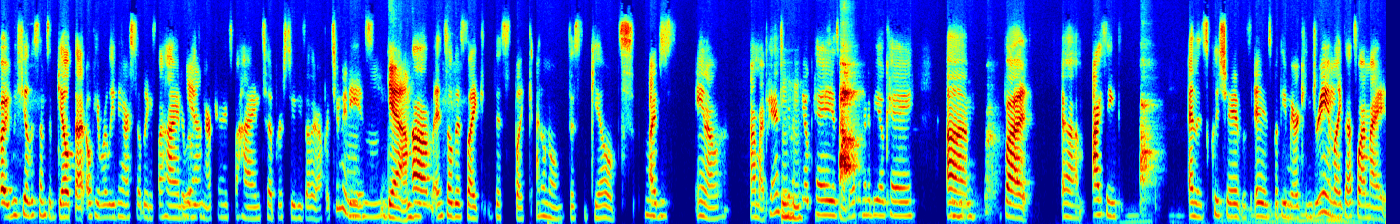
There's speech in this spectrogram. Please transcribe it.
but we feel the sense of guilt that okay we're leaving our siblings behind or we're leaving our parents behind to pursue these other opportunities Mhm. Yeah. um and so this like this like i don't know this guilt i Mhm. just you know are my parents going to be okay is my brother going to be okay um but um i think and as cliche as this is but the american dream like that's why my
